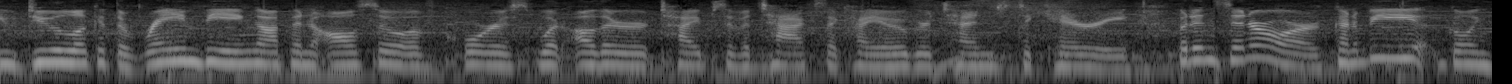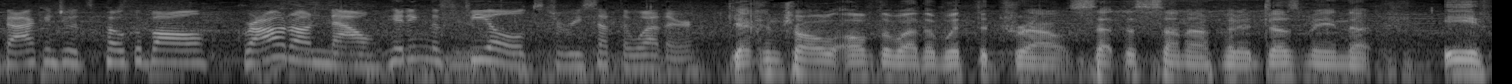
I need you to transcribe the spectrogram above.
you do look at the rain being up and also, of course, what other types of attacks that Kyogre tends to carry. But Incineroar going to be going back into its Pokeball. Groudon now hitting the field to reset the weather. Get control of the weather with the drought, set the sun up, and it does mean that if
